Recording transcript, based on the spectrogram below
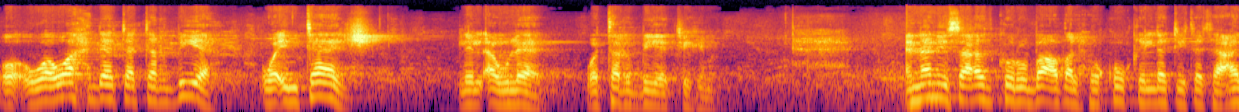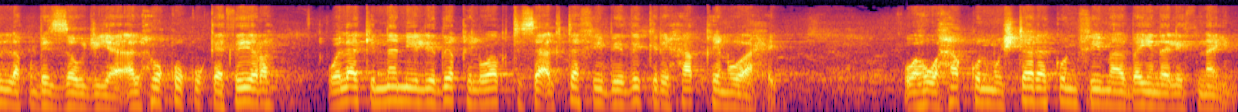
ووحدة تربية وإنتاج للأولاد وتربيتهم. أنني سأذكر بعض الحقوق التي تتعلق بالزوجية. الحقوق كثيرة ولكنني لضيق الوقت سأكتفي بذكر حق واحد وهو حق مشترك فيما بين الاثنين.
